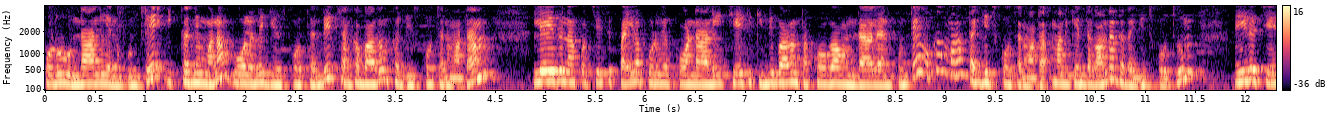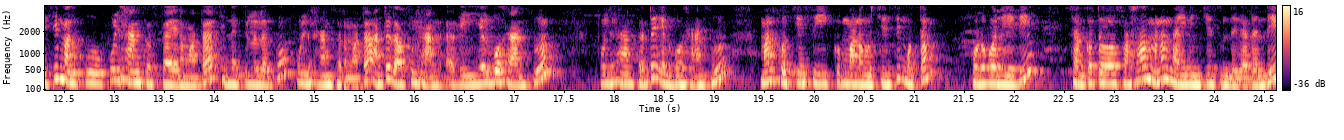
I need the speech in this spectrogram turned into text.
పొడవు ఉండాలి అనుకుంటే ఇక్కడనే మనం హోల్ అనేది చేసుకోవచ్చండి. చక్క భాగం ఇక్కడ తీసుకోవచ్చు అనమాట లేదు నాకు వచ్చేసి పైన పొడవు ఎక్కువ ఉండాలి చేతి కింది భాగం తక్కువగా ఉండాలి అనుకుంటే ఒక మనం తగ్గించుకోవచ్చు అనమాట మనకి ఎంత కావాలంటే అంత తగ్గించుకోవచ్చు. ఇది వచ్చేసి మనకు ఫుల్ హ్యాండ్స్ వస్తాయి అనమాట చిన్నపిల్లలకు ఫుల్ హ్యాండ్స్ అనమాట అంటే రఫుల్ హ్యాండ్ అది ఎల్బో హ్యాండ్స్ ఫుల్ హ్యాండ్స్ అంటే ఎల్బో హ్యాండ్స్ మనకు వచ్చేసి మనం వచ్చేసి మొత్తం పొడవు అనేది చంకతో సహా మనం నైన్ ఇంచెస్ ఉంది కదండి.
